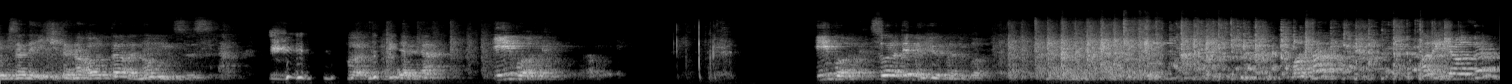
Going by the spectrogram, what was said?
Oğlum sen de iki tane altta var namussuz. bak bir dakika. İyi bak. İyi bak. Sonra deme görmedim bak. Masa. Hadi Kazım.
